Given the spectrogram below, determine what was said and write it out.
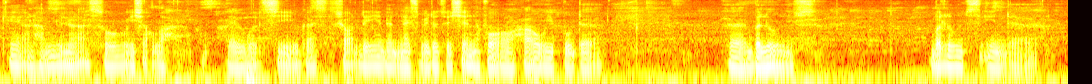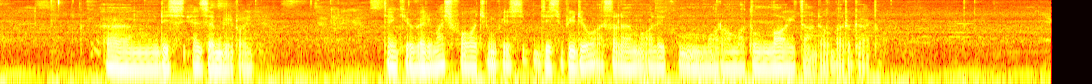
okay alhamdulillah. So inshallah i will see you guys shortly in the next video session for how we put the uh, balloons balloons in the um, this assembly drawing thank you very much for watching this, this video. Assalamualaikum warahmatullahi wabarakatuh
